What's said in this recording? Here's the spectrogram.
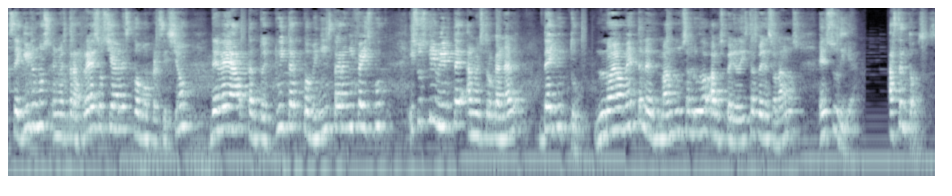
seguirnos en nuestras redes sociales como Precisión DBA, tanto en Twitter como en Instagram y Facebook, y suscribirte a nuestro canal de YouTube. Nuevamente les mando un saludo a los periodistas venezolanos en su día. Hasta entonces.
